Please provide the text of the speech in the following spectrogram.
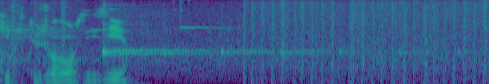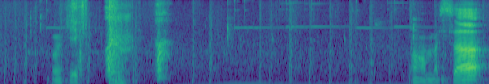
Qui fait toujours plaisir. Ok. On met ça.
